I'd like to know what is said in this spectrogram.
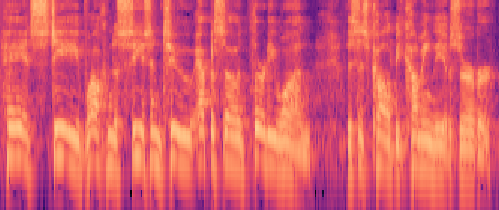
Hey, it's Steve. Welcome to Season 2, Episode 31. This is called Becoming the Observer.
